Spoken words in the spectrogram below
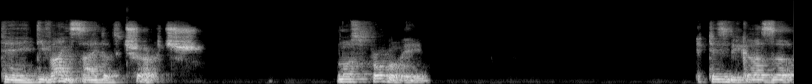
the divine side of the church, most probably it is because uh,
